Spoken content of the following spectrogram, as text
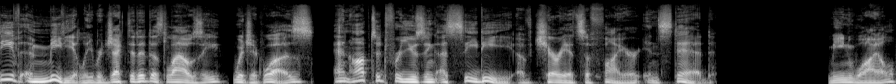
Steve immediately rejected it as lousy, which it was, and opted for using a CD of Chariots of Fire instead. Meanwhile,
